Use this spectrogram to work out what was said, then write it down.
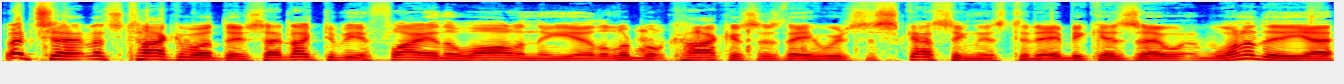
Let's uh, let's talk about this. I'd like to be a fly on the wall in the uh, the Liberal caucus as they were discussing this today, because uh, one of the uh,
